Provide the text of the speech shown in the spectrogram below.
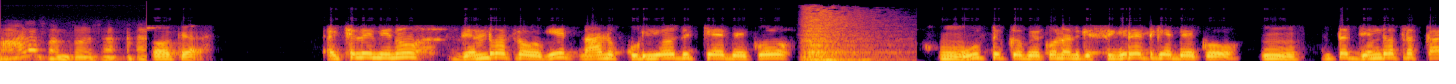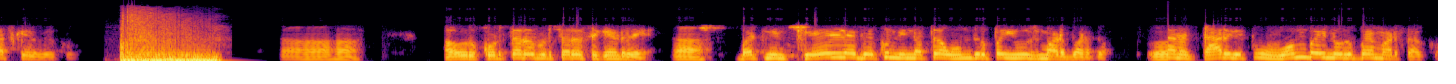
ಬಹಳ ಸಂತೋಷ. ಓಕೆ ಆಕ್ಚುಲಿ ನೀನು ಜನರ ಹತ್ರ ಹೋಗಿ ನಾನು ಕುಡಿಯೋದಕ್ಕೆ ಬೇಕು ಊಟಕ್ಕೆ ಬೇಕು ನನಗೆ ಸಿಗರೇಟ್ಗೆ ಬೇಕು ಹ್ಮ್. ಅಂತ ಜನರ ಹತ್ರ ಕಾಸು ಕೇಳ್ಬೇಕು. ಹಾ ಹಾ ಹಾ. ಅವ್ರು ಕೊಡ್ತಾರೋ ಬಿಡ್ತಾರೋ ಸೆಕೆಂಡ್ರಿ ಹಾ. ಬಟ್ ನೀನ್ ಕೇಳಲೇಬೇಕು ನಿನ್ನ ಹತ್ರ ಒಂದ್ ರೂಪಾಯಿ ಯೂಸ್ ಮಾಡಬಾರ್ದು. ನನಗೆ ಟಾರ್ಗೆಟ್ ಒಂಬೈನೂರು ರೂಪಾಯಿ ಮಾಡ್ಸಾಕು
